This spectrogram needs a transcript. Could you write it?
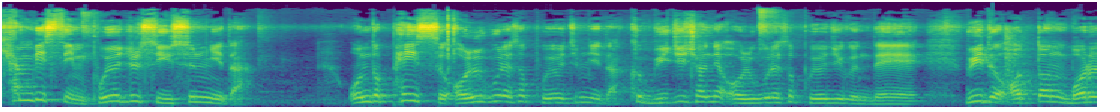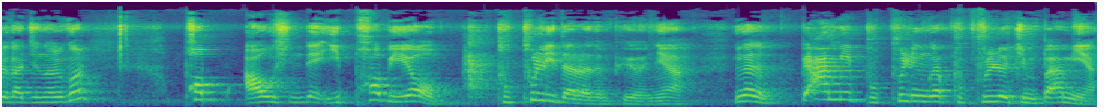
can be seen 보여줄 수 있습니다. on the face 얼굴에서 보여집니다. 그 뮤지션의 얼굴에서 보여지는데 with 어떤 뭐를 가진 얼굴? pop out인데 이 pop이요 부풀리다라는 표현이야. 그러니까 뺨이 부풀린 거야. 부풀려진 뺨이야.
